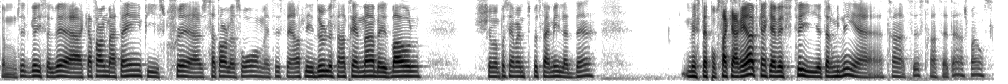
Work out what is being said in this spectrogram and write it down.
Comme, tu sais, le gars, il se levait à 4 h le matin, puis il se couchait à 7 h le soir. Mais tu sais, c'était entre les deux, là, c'est entraînement, baseball. Je sais même pas s'il y avait un petit peu de famille là-dedans. Mais c'était pour sa carrière. Puis quand il avait sais, il a terminé à 36, 37 ans, je pense.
